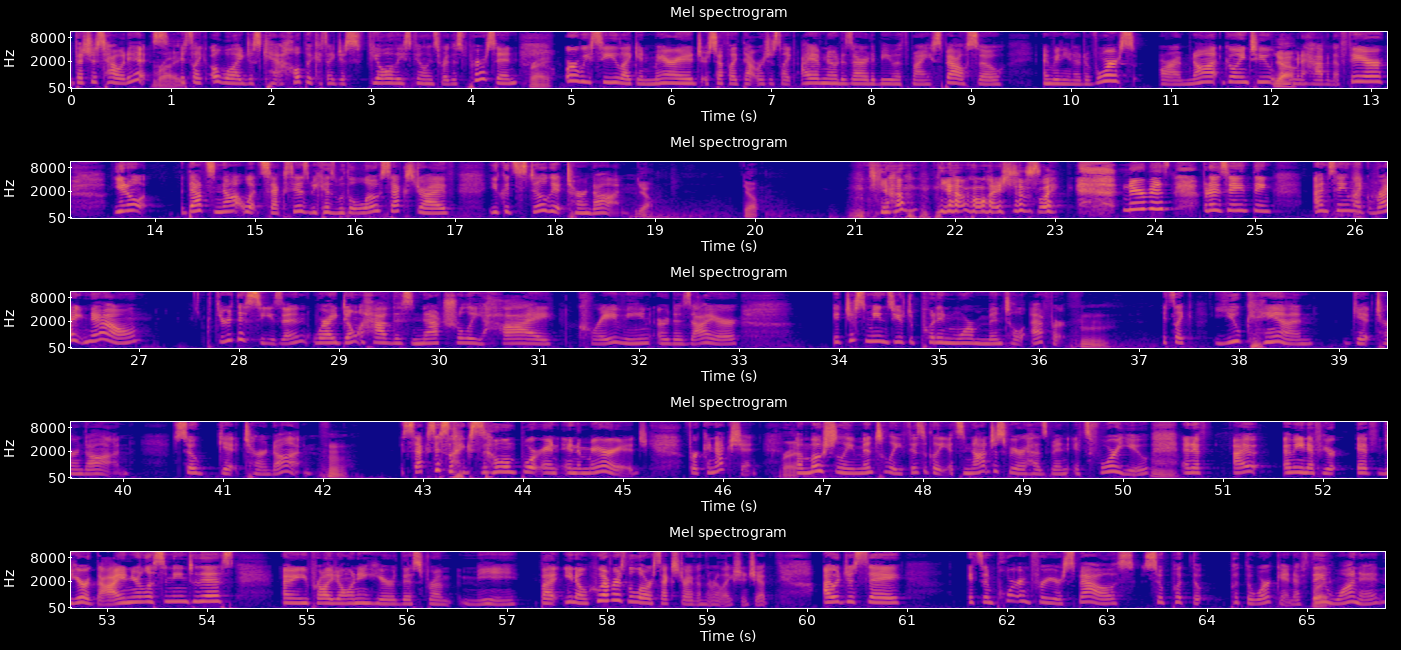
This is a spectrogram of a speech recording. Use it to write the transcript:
that's just how it is. Right. It's like, oh, well, I just can't help it because I just feel all these feelings for this person. Right. Or we see, like, in marriage or stuff like that, we're just like, I have no desire to be with my spouse, so I'm getting a divorce or I'm not going to, or I'm going to have an affair. You know, that's not what sex is because with a low sex drive, you could still get turned on. Yeah. Yep. yeah, yeah. Elisha's like nervous, but I'm saying thing. I'm saying like right now, through this season where I don't have this naturally high craving or desire, it just means you have to put in more mental effort. Hmm. It's like you can get turned on, so get turned on. Hmm. Sex is like so important in a marriage for connection Right. emotionally, mentally, physically. It's not just for your husband; it's for you. Mm. And if I, I mean, if you're if you're a guy and you're listening to this, I mean, you probably don't want to hear this from me, but you know, whoever's the lower sex drive in the relationship, I would just say it's important for your spouse. So put the put the work in. If they Right. want it,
